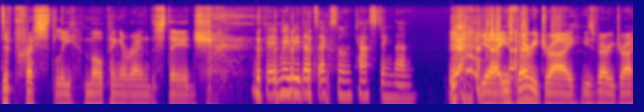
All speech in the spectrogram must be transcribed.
depressedly moping around the stage. Okay. Maybe that's excellent casting then. yeah. yeah, he's very dry. He's very dry.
